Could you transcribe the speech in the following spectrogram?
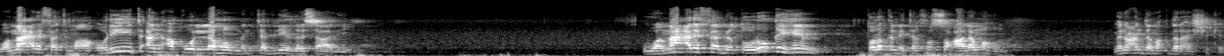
ومعرفة ما أريد أن أقول لهم من تبليغ رسالي. ومعرفة بطرقهم طرق اللي تخص عالمهم. منو عنده مقدرة هالشكل؟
